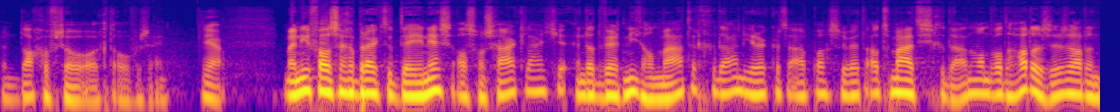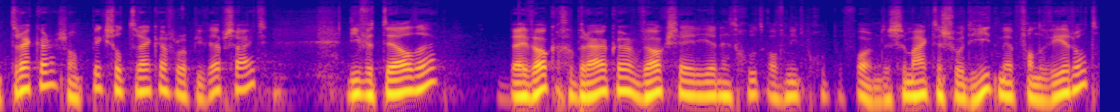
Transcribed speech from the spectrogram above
een dag of zo echt over zijn. Ja. Maar in ieder geval, ze gebruikten DNS als zo'n schakelaartje. En dat werd niet handmatig gedaan, die records aanpassen. Dat werd automatisch gedaan. Want wat hadden ze? Ze hadden een tracker, zo'n pixel tracker voor op je website. Die vertelde bij welke gebruiker welk CDN het goed of niet goed performt. Dus ze maakten een soort heatmap van de wereld.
